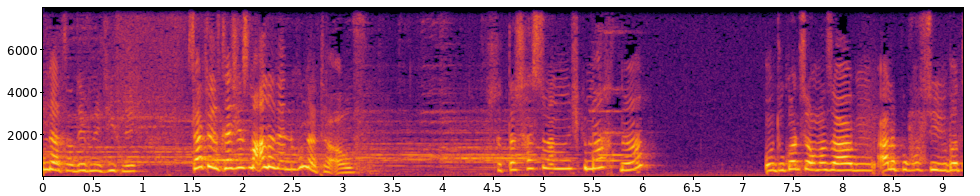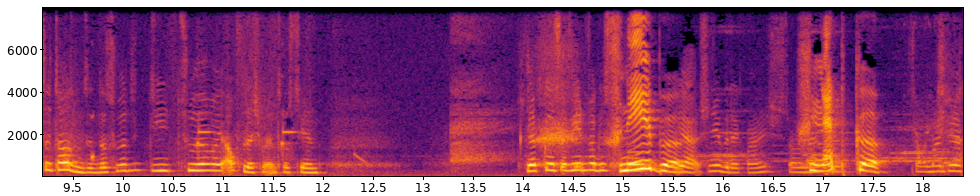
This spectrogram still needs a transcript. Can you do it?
100er definitiv nicht. Sag dir jetzt gleich erstmal alle deine 100er auf. Ich glaub, das hast du dann noch nicht gemacht, ne? Und du kannst ja auch mal sagen, alle Pokémon, die über 2000 sind. Das würde die Zuhörer ja auch vielleicht mal interessieren. Schnäppke ist auf jeden Fall ges- Schnebe. Ja, Schneebedeck meine ich. Schnäppke. Sorry, meinte ich.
